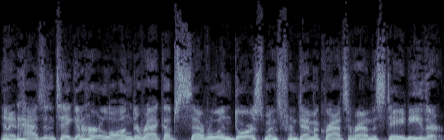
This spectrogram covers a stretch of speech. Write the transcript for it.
and it hasn't taken her long to rack up several endorsements from Democrats around the state either.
